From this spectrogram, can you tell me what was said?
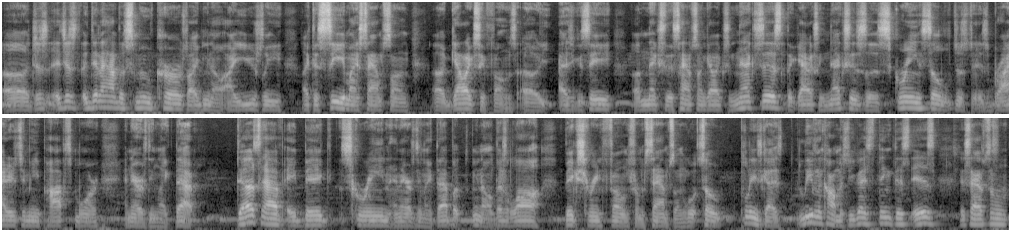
Uh, just it just it didn't have the smooth curves like you know I usually like to see in my Samsung uh, Galaxy phones. Uh, as you can see next to the Samsung Galaxy Nexus, the Galaxy Nexus the screen still just is brighter to me, pops more, and everything like that. Does have a big screen and everything like that, but you know there's a lot of big screen phones from Samsung. So please, guys, leave in the comments. Do you guys think this is the Samsung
